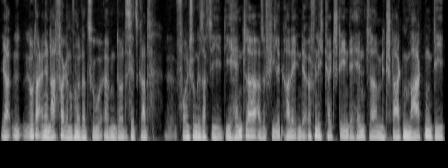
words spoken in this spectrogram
Ja, Lothar, eine Nachfrage nochmal dazu. Ähm, du hattest jetzt gerade äh, vorhin schon gesagt, die, die Händler, also viele gerade in der Öffentlichkeit stehende Händler mit starken Marken, die,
